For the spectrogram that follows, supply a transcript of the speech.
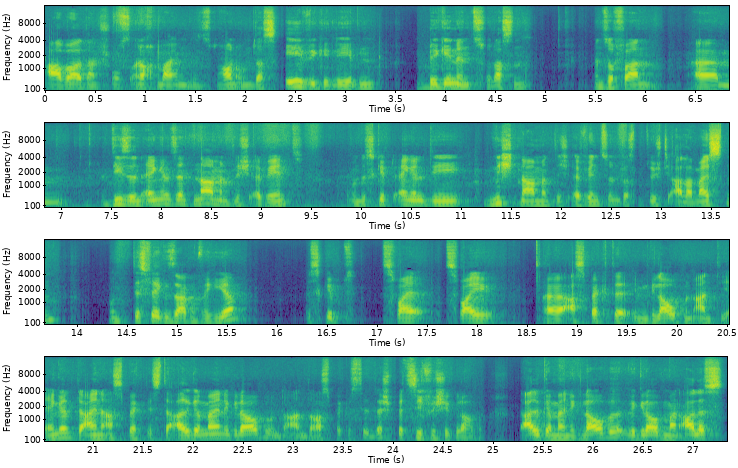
aber dann stoßt er nochmal ins Horn, um das ewige Leben beginnen zu lassen. Insofern, ähm, diese Engel sind namentlich erwähnt und es gibt Engel, die nicht namentlich erwähnt sind, das sind natürlich die allermeisten. Und deswegen sagen wir hier, es gibt zwei, zwei Aspekte im Glauben an die Engel. Der eine Aspekt ist der allgemeine Glaube und der andere Aspekt ist der spezifische Glaube. Der allgemeine Glaube, wir glauben an alles,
